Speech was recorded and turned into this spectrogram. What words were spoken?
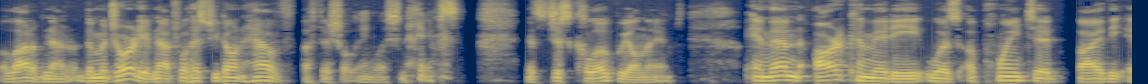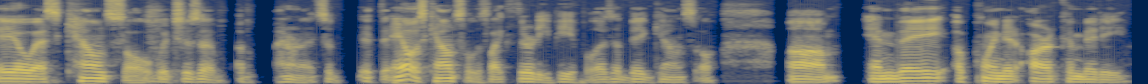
a lot of nat- the majority of natural history don't have official English names. it's just colloquial names. And then our committee was appointed by the AOS Council, which is a, a I don't know, it's a it, the AOS Council is like 30 people. It's a big council. Um, and they appointed our committee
